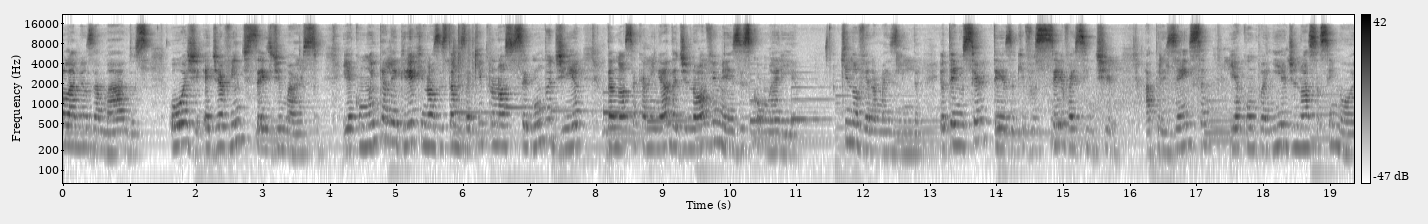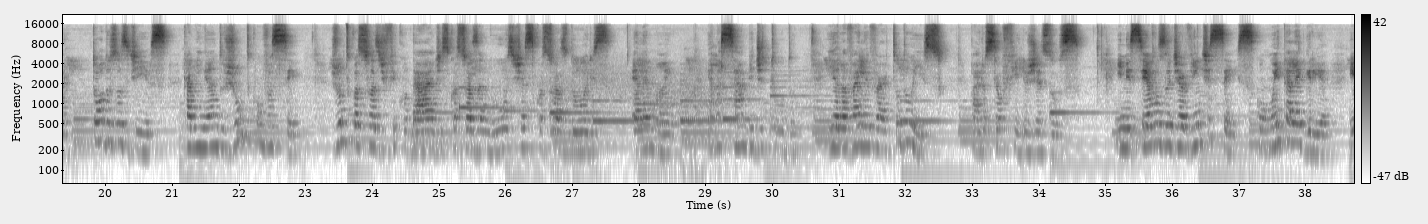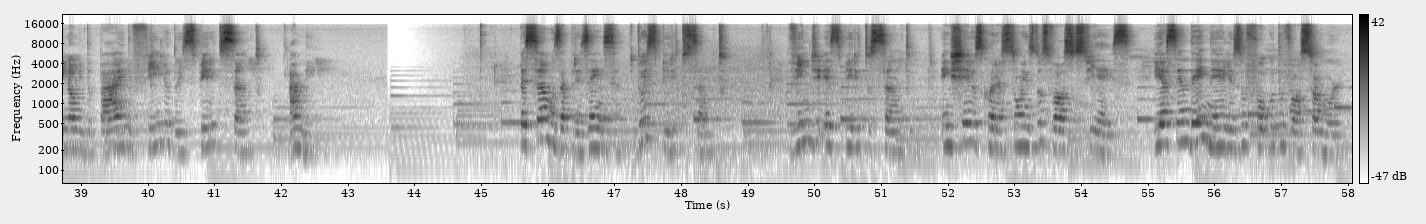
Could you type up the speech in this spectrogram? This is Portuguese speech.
Olá, meus amados. Hoje é dia 26 de março e é com muita alegria que nós estamos aqui para o nosso segundo dia da nossa caminhada de nove meses com Maria. Que novena mais linda! Eu tenho certeza que você vai sentir a presença e a companhia de Nossa Senhora todos os dias, caminhando junto com você, junto com as suas dificuldades, com as suas angústias, com as suas dores ela é mãe, ela de tudo e ela vai levar tudo isso para o seu filho Jesus. Iniciemos o dia 26 com muita alegria, em nome do Pai, do Filho, do Espírito Santo. Amém. Peçamos a presença do Espírito Santo. Vinde, Espírito Santo, enchei os corações dos vossos fiéis e acendei neles o fogo do vosso amor.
